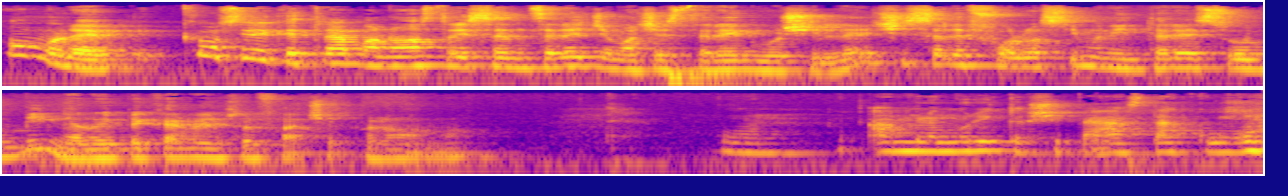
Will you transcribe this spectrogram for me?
Omule, consider că treaba noastră e să înțelegem aceste reguli și legi și să le folosim în interesul binelui pe care vrem să-l facem până la urmă. Bun. Am lămurit-o și pe asta cu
